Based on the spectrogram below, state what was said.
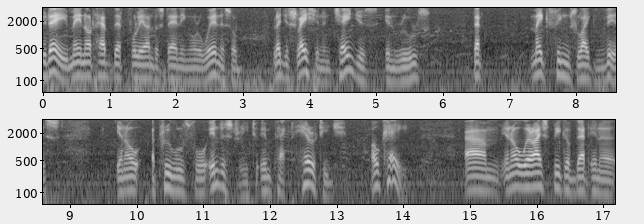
today may not have that fully understanding or awareness of legislation and changes in rules that make things like this, you know, approvals for industry to impact heritage, okay. Um, you know, where I speak of that in a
